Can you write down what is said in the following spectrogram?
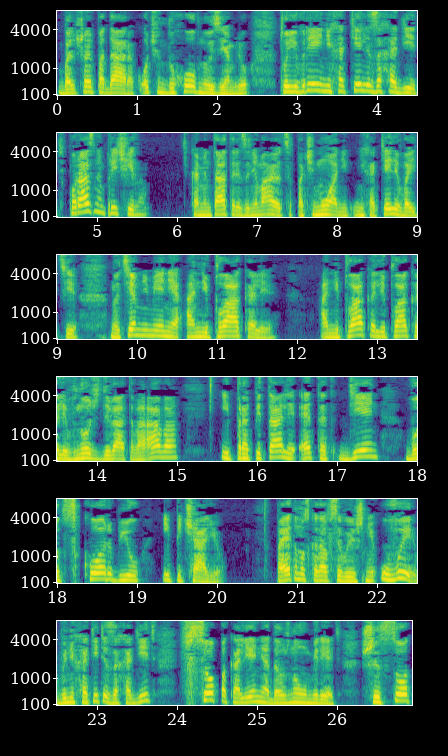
большой подарок, очень духовную землю, то евреи не хотели заходить по разным причинам. Комментаторы занимаются, почему они не хотели войти, но тем не менее они плакали. Они плакали, плакали в ночь 9 ава и пропитали этот день вот скорбью и печалью. Поэтому сказал Всевышний, увы, вы не хотите заходить, все поколение должно умереть. 600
